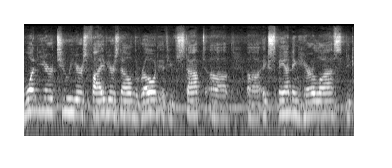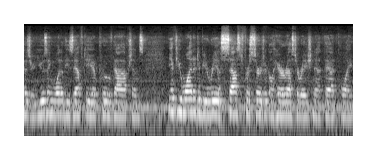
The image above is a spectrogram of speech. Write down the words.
one year, two years, five years down the road, if you've stopped uh, uh, expanding hair loss because you're using one of these FDA approved options, if you wanted to be reassessed for surgical hair restoration at that point,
